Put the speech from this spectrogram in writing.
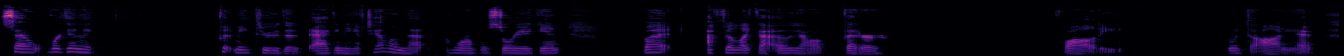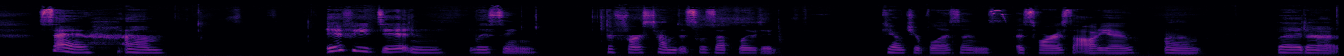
so we're gonna put me through the agony of telling that horrible story again. But I feel like I owe y'all better quality with the audio. So, um, if you didn't listen the first time this was uploaded, count your blessings as far as the audio. Um, but uh,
